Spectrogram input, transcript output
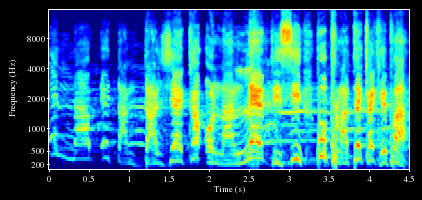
Un arbre est en danger quand on l'enlève d'ici pour planter quelque part.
